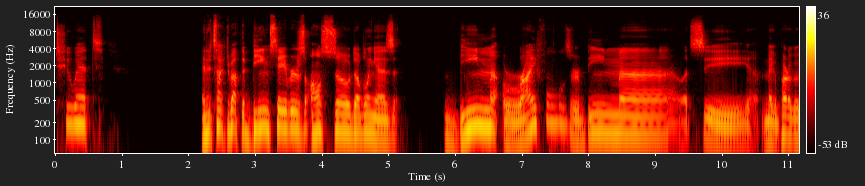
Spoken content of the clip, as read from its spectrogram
to it. And it talked about the beam sabers also doubling as beam rifles or beam uh, let's see mega particle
